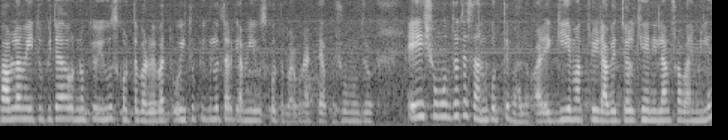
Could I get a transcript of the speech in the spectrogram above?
ভাবলাম এই টুপিটা অন্য কেউ ইউজ করতে পারবে বাট ওই টুপিগুলো তো আর আমি ইউজ করতে পারব না। আর দেখো সমুদ্র, এই সমুদ্রতে স্নান করতে ভালো, আর এই গিয়ে মাত্রই ডাবের জল খেয়ে নিলাম সবাই মিলে।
